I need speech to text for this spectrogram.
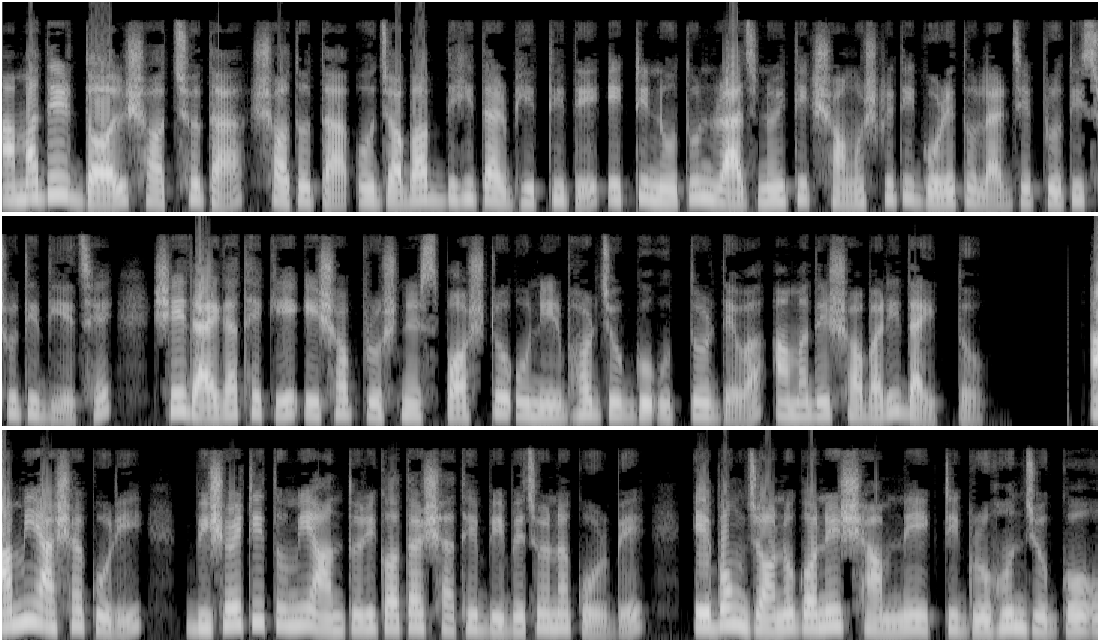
আমাদের দল স্বচ্ছতা, সততা ও জবাবদিহিতার ভিত্তিতে একটি নতুন রাজনৈতিক সংস্কৃতি গড়ে তোলার যে প্রতিশ্রুতি দিয়েছে, সেই জায়গা থেকে এসব প্রশ্নের স্পষ্ট ও নির্ভরযোগ্য উত্তর দেওয়া আমাদের সবারই দায়িত্ব। আমি আশা করি, বিষয়টি তুমি আন্তরিকতার সাথে বিবেচনা করবে এবং জনগণের সামনে একটি গ্রহণযোগ্য ও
